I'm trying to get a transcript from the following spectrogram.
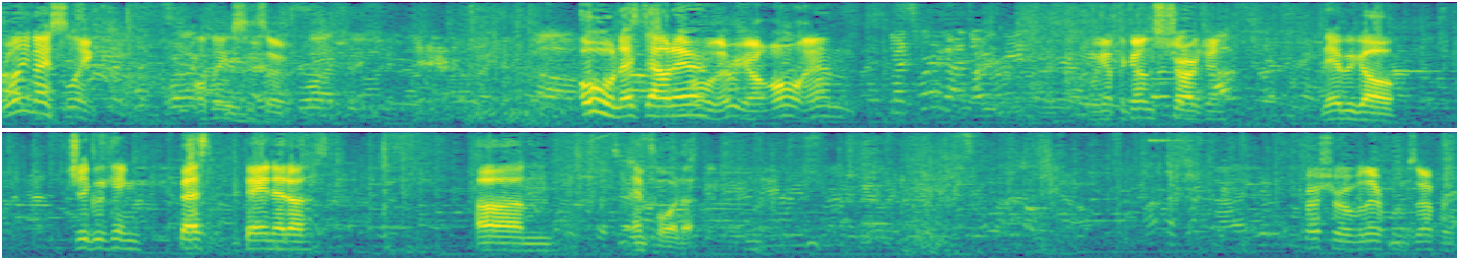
Really nice link. All things considered. Oh, nice down air. Oh, there we go. Oh, and we got the guns charging. There we go. Jiggly King, best Bayonetta, um, in Florida. Pressure over there from Zephyr.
